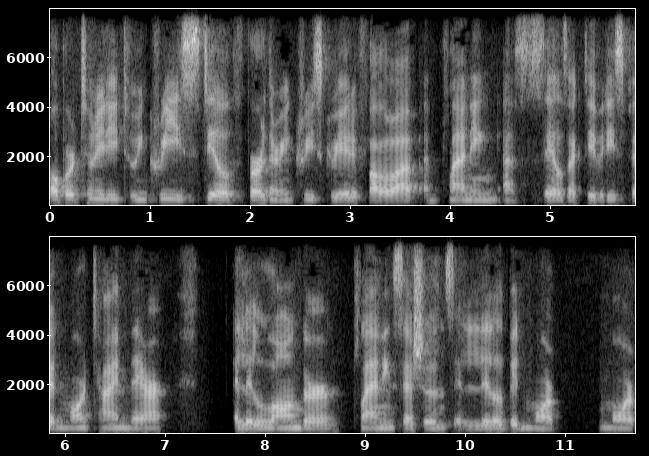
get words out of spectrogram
opportunity to increase, still further increase creative follow-up and planning as sales activities, spend more time there, a little longer planning sessions, a little bit more more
